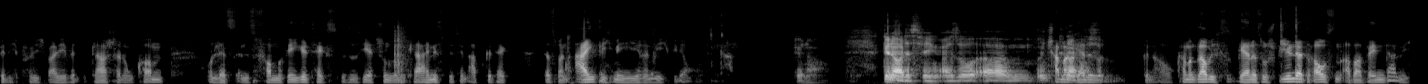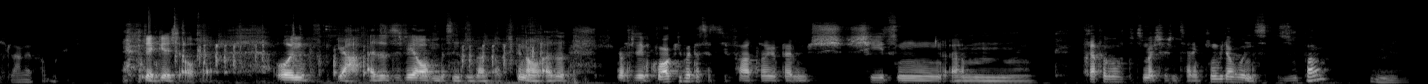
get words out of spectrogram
bin ich völlig bei dir, wird eine Klarstellung kommen. Und letztendlich vom Regeltext ist es jetzt schon so ein kleines bisschen abgedeckt, dass man eigentlich Mehere nicht wiederholen kann. Genau. Genau deswegen. Also ähm, kann man gerne, so, genau, kann man glaube ich gerne so spielen da draußen, aber wenn dann nicht lange vermutlich. Denke ich auch, ja. Und ja, also das wäre auch ein bisschen drüber, glaube ich. Genau, also das mit dem Core-Keeper, dass jetzt die Fahrzeuge beim Schießen ähm, Treffer zum Beispiel durch den Silent King wiederholen, ist super. Mhm.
